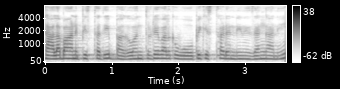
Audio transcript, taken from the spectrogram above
చాలా బాగా అనిపిస్తుంది. భగవంతుడే వాళ్ళకి ఓపిక ఇస్తాడండి నిజంగానే.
